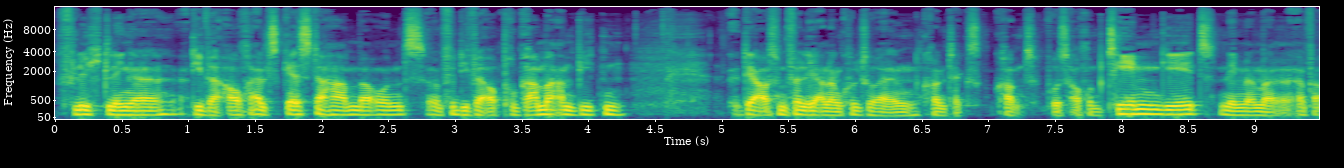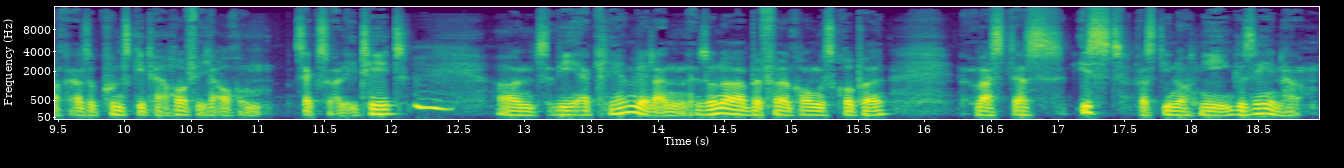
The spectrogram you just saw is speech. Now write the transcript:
Flüchtlinge, die wir auch als Gäste haben bei uns, für die wir auch Programme anbieten, der aus einem völlig anderen kulturellen Kontext kommt, wo es auch um Themen geht. Nehmen wir mal einfach, also Kunst geht ja häufig auch um Sexualität. Mhm. Und wie erklären wir dann so einer Bevölkerungsgruppe, was das ist, was die noch nie gesehen haben?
